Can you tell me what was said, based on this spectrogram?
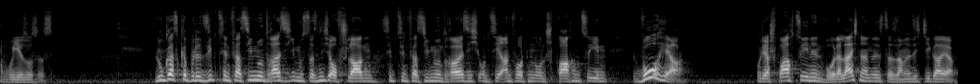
wo Jesus ist. Lukas Kapitel 17, Vers 37, ich muss das nicht aufschlagen, 17, Vers 37, und sie antworten und sprachen zu ihm, woher? Und er sprach zu ihnen, wo der Leichnam ist, da sammeln sich die Geier.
